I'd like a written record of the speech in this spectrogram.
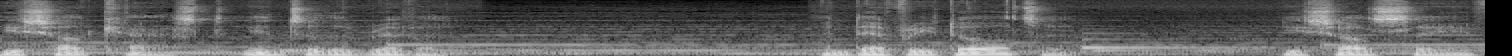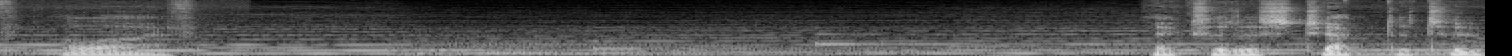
ye shall cast into the river, and every daughter ye shall save alive. Exodus chapter 2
